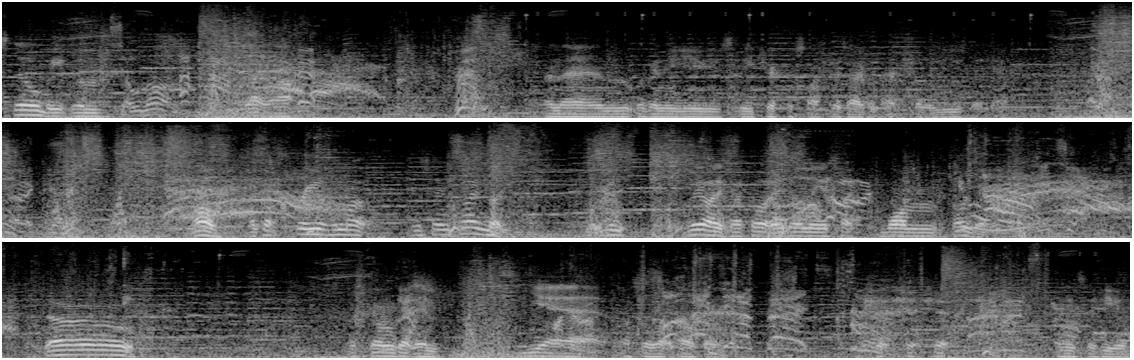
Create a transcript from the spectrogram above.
still beat them So long. like that. And then we're going to use the triple slash because I haven't actually used it yet. Oh, I got three of them at the same time then. I didn't realise I thought it only attacked one target. No! Let's go and get him. Yeah, that's a lot of help. Shit, shit, shit. I need to heal,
